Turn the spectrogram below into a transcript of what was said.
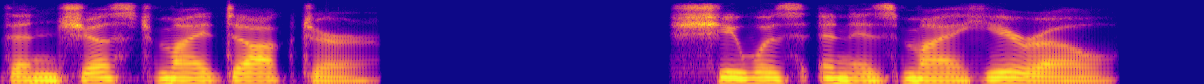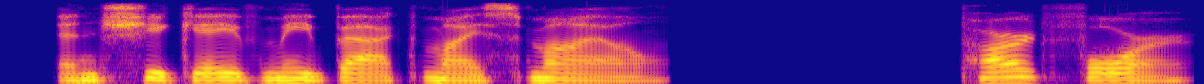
than just my doctor. She was and is my hero, and she gave me back my smile. Part 4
